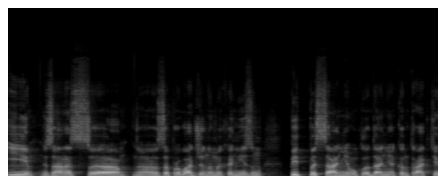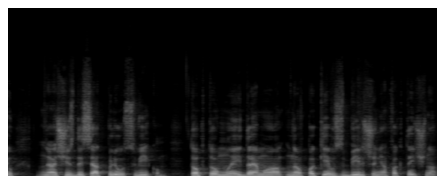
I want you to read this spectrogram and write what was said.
і зараз е, е, запроваджено механізм підписання укладання контрактів е, 60 плюс віком. Тобто ми йдемо навпаки в збільшення фактично,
